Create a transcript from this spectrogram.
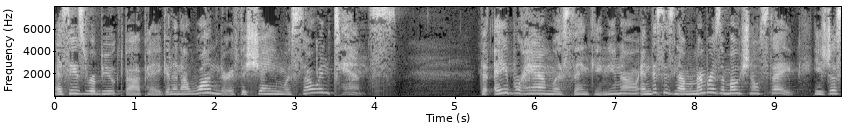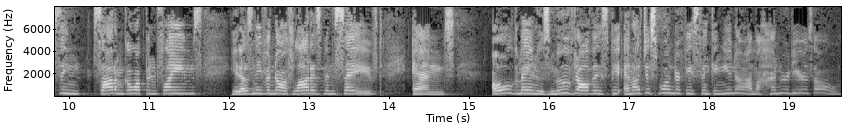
as he's rebuked by a pagan. And I wonder if the shame was so intense that Abraham was thinking, you know, and this is now, remember his emotional state. He's just seen Sodom go up in flames. He doesn't even know if Lot has been saved. And old man who's moved all these people. And I just wonder if he's thinking, you know, I'm a 100 years old.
